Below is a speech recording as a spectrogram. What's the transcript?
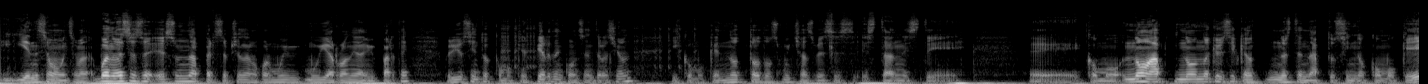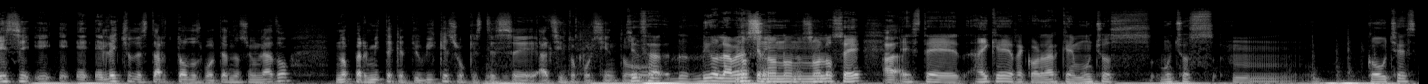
Y, y en ese momento se manda- Bueno, esa es, es una percepción a lo mejor muy, muy errónea de mi parte, pero yo siento como que pierden concentración y como que no todos muchas veces están, este eh, como no no no quiero decir que no, no estén aptos sino como que ese e- e- el hecho de estar todos volteando hacia un lado no permite que te ubiques o que estés eh, al 100% ¿Quién sabe? Digo, la verdad No es que sé, no, no, no lo sé. Ah. Este, hay que recordar que muchos, muchos mm, coaches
